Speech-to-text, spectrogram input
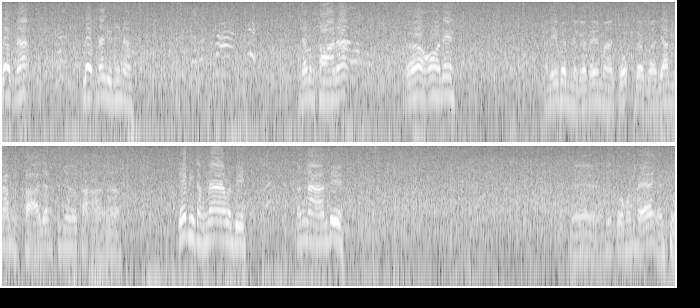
เลิกนะ เลิกนะอยู่นี่นะอย่ามันคานะ เอออ้อนี่ อันนี้เพิ่นนี่ก็ได้มาจกแบบว่ายันน้ำขายันขี้เหยอขานะเด้พี่ทางหน้ามันพี่ทางหน้ามันพี่นี่อันนี้ตัวของแพงอันนี้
